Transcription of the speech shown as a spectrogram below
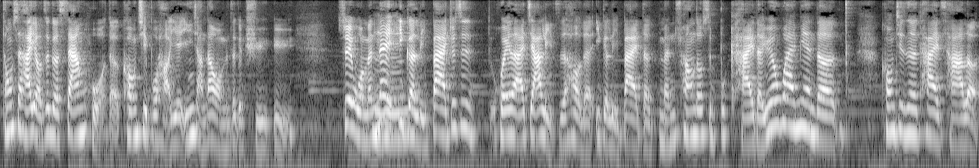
同时还有这个山火的空气不好，也影响到我们这个区域，所以我们那一个礼拜就是回来家里之后的一个礼拜的门窗都是不开的，因为外面的空气真的太差了。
